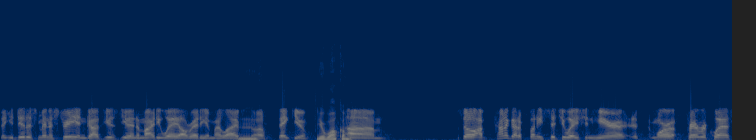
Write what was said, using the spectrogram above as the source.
that you do this ministry, and God's used you in a mighty way already in my life. Mm. So thank you. You're welcome. Um, so I've kind of got a funny situation here. It's more a prayer request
